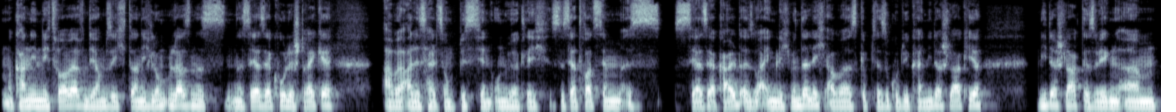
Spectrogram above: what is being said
man kann ihnen nichts vorwerfen. Die haben sich da nicht lumpen lassen. Das ist eine sehr, sehr coole Strecke. Aber alles halt so ein bisschen unwirklich. Es ist ja trotzdem, es ist sehr, sehr kalt, also eigentlich winterlich, aber es gibt ja so gut wie keinen Niederschlag hier. Niederschlag, deswegen ähm,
